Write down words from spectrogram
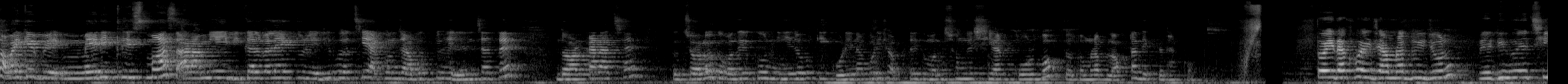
সবাইকে মেরি ক্রিসমাস। আর আমি এই বিকালবেলায় একটু রেডি হয়েছি। এখন যাব একটু হেলেনচাতে দরকার আছে। তো চলো তোমাদেরকেও নিয়ে যাব। কি করি না করি সবটাই তোমাদের সঙ্গে শেয়ার করব। তো তোমরা ব্লগটা দেখতে থাকো। তো এই দেখো এই যে আমরা দুইজন রেডি হয়েছি।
